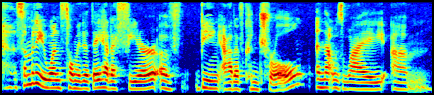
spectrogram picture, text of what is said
somebody once told me that they had a fear of being out of control. And that was why um,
